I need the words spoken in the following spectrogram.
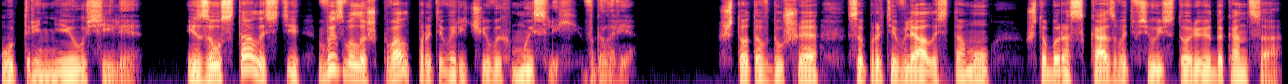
утренние усилия, из-за усталости вызвало шквал противоречивых мыслей в голове. Что-то в душе сопротивлялось тому, чтобы рассказывать всю историю до конца.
